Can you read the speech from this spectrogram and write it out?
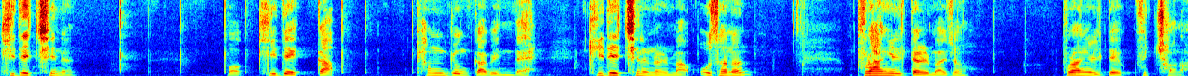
기대치는 뭐 기대값, 평균값인데 기대치는 얼마? 우선은 불황일 때 얼마죠? 불황일 때 9천원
